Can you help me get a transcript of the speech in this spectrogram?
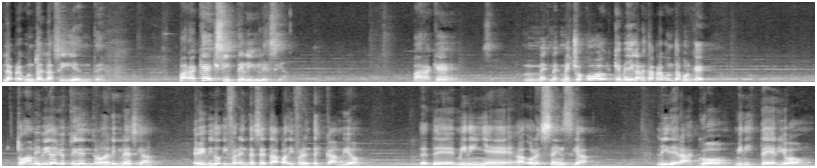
La pregunta es la siguiente. ¿Para qué existe la iglesia? ¿Para qué? Me, me, chocó que me llegara esta pregunta porque toda mi vida yo estoy dentro de la iglesia. He vivido diferentes etapas, diferentes cambios, desde mi niñez, adolescencia, liderazgo, ministerio,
